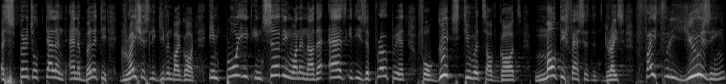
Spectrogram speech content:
a spiritual talent and ability graciously given by God. Employ it in serving one another as it is appropriate for good stewards of God's multifaceted grace, faithfully using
